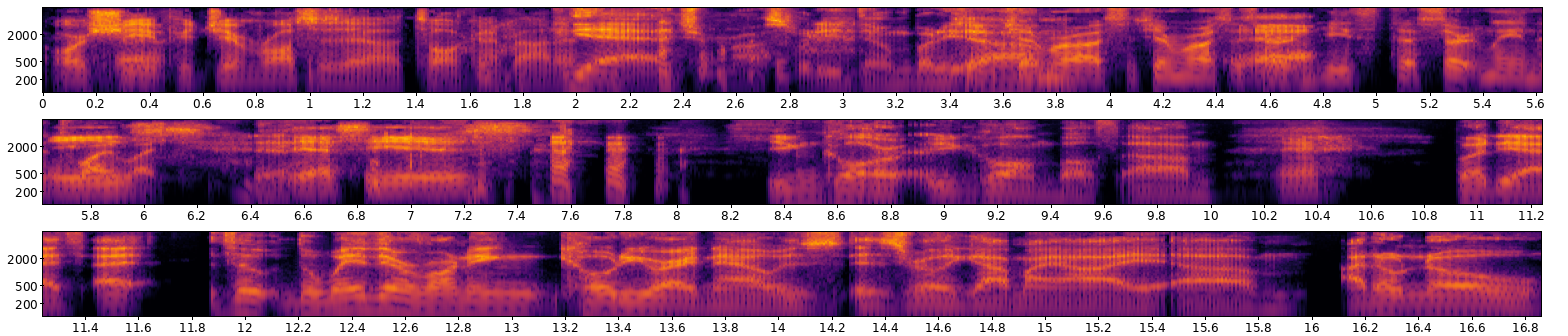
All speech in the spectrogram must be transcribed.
Or she, Yeah. if Jim Ross is uh, talking about it. Yeah, Jim Ross, what are you doing, buddy? Jim, Jim Um, Ross. Jim Ross is yeah. He's t- certainly in the He's- twilight. Yeah. Yes, he is. You can call her, you can call them both. Um, Yeah. But yeah, I, the the way they're running Cody right now is is really got my eye. Um, I don't know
